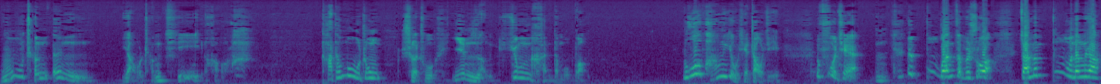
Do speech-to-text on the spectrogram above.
吴承恩要成气候了。他的目中。射出阴冷凶狠的目光。罗庞有些着急：“父亲，嗯，不管怎么说，咱们不能让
